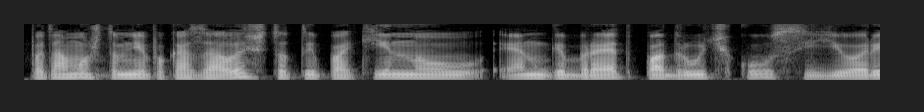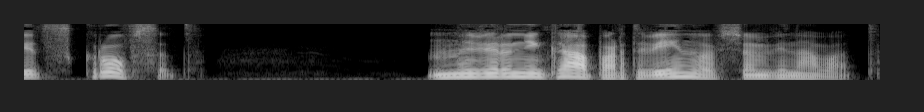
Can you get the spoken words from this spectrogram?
потому что мне показалось, что ты покинул Энгебред под ручку с Йориц Кровсет. Наверняка Портвейн во всем виноват,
